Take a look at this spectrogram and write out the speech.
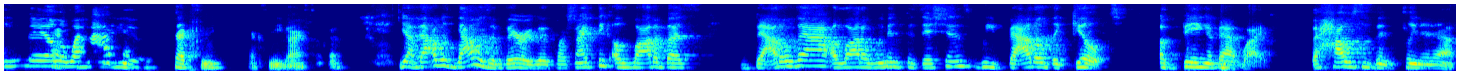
email or what have you. text me you guys. Okay. yeah that was that was a very good question. I think a lot of us battle that. A lot of women physicians we battle the guilt of being a bad wife. The house isn't clean enough.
